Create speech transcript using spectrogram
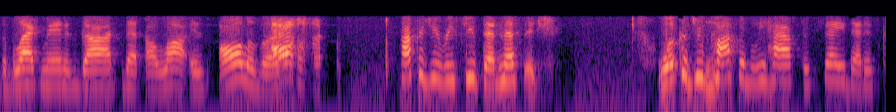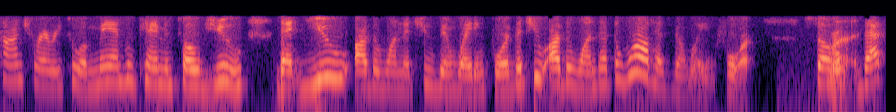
the black man is God, that Allah is all of us, how could you refute that message? What could you possibly have to say that is contrary to a man who came and told you that you are the one that you've been waiting for, that you are the one that the world has been waiting for? So Right. that's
